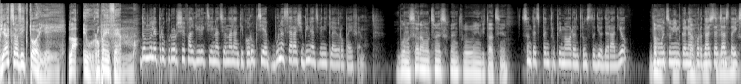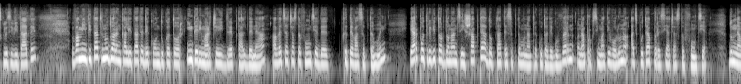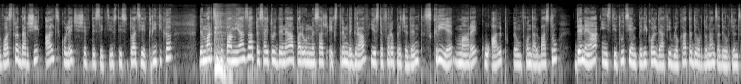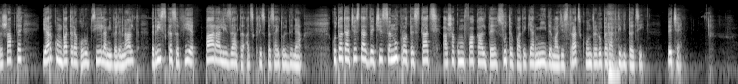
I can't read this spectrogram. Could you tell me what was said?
Piața Victoriei la Europa FM. Domnule procuror șef al Direcției Naționale Anticorupție, bună seara și bine ați venit la Europa FM. Bună seara, mulțumesc pentru invitație. Sunteți pentru prima oară într-un studio de radio. Da, Vă mulțumim că ne da, acordați această bine. exclusivitate. V-am invitat nu doar în calitate de conducător interimar cei drept al DNA, aveți această funcție de câteva săptămâni, iar potrivit ordonanței 7, adoptate săptămâna trecută de guvern, în aproximativ o lună ați putea părăsi această funcție. Dumneavoastră, dar și alți colegi șefi de secție. Este o situație critică. De marți după amiaza, pe site-ul DNA apare un mesaj extrem de grav, este fără precedent, scrie mare, cu alb, pe un fond albastru, DNA, instituție în pericol de a fi blocată de ordonanța de urgență 7, iar combaterea corupției la nivel înalt riscă să fie paralizată, ați scris pe site-ul DNA. Cu toate acestea, ați decis să nu protestați așa cum fac alte sute, poate chiar mii de magistrați cu întreruperea activității. De ce?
